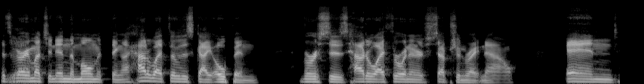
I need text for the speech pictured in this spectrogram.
that's yeah. very much an in the moment thing. Like, how do I throw this guy open versus how do I throw an interception right now? And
